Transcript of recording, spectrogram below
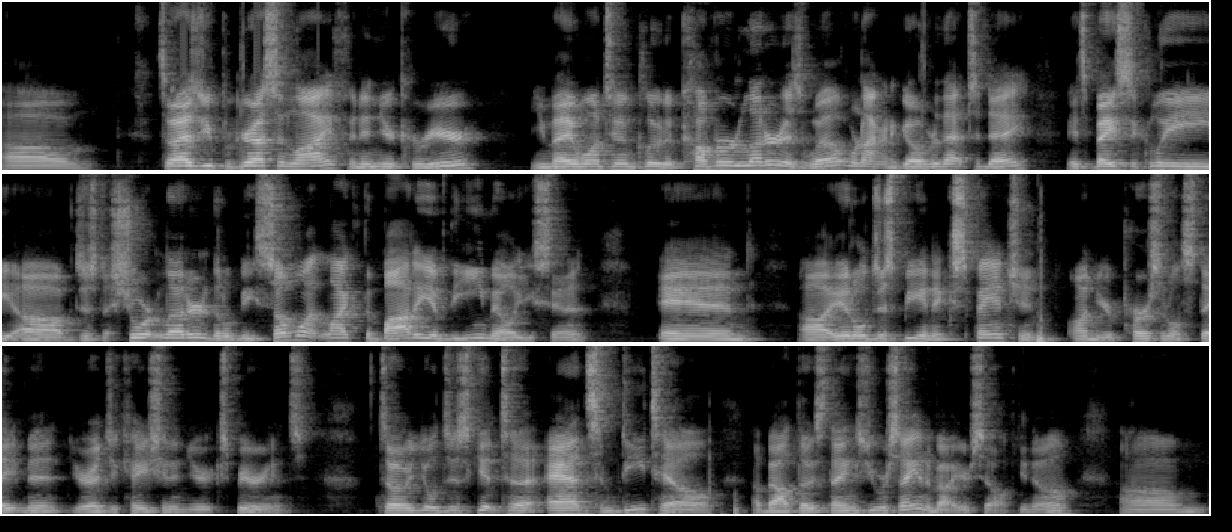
Um, so as you progress in life and in your career, you may want to include a cover letter as well. We're not going to go over that today. It's basically uh, just a short letter that'll be somewhat like the body of the email you sent, and uh, it'll just be an expansion on your personal statement, your education, and your experience. So you'll just get to add some detail about those things you were saying about yourself, you know, um,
